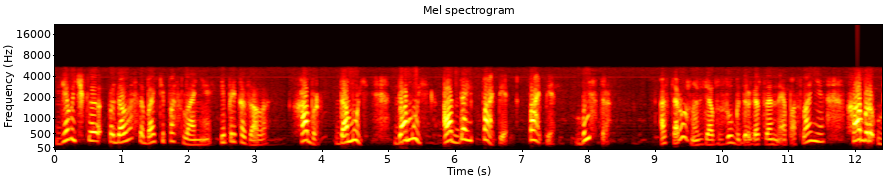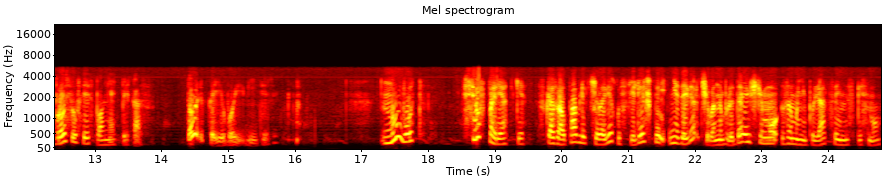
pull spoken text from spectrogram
Девочка подала собаке послание и приказала: "Хабр, домой, домой, отдай папе, папе, быстро!" Осторожно взяв в зубы драгоценное послание, Хабр бросился исполнять приказ. Только его и видели. Ну вот, все в порядке, сказал Павлик человеку с тележкой, недоверчиво наблюдающему за манипуляциями с письмом.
